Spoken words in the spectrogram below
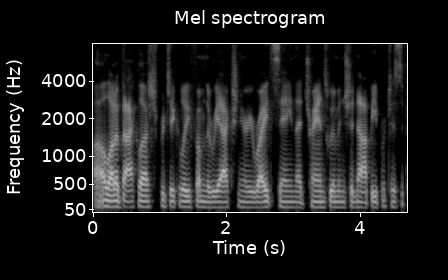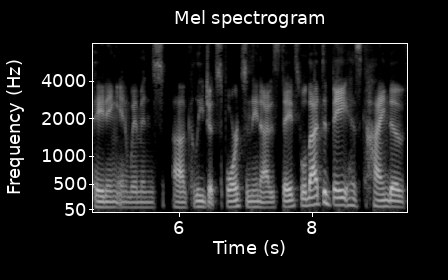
a lot of backlash, particularly from the reactionary right, saying that trans women should not be participating in women's uh, collegiate sports in the United States. Well, that debate has kind of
